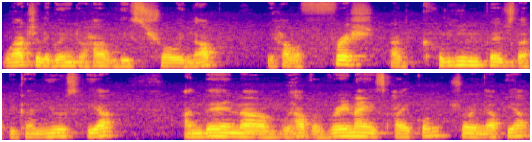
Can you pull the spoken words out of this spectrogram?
we're actually going to have this showing up. We have a fresh and clean page that we can use here, and then uh, we have a very nice icon showing up here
